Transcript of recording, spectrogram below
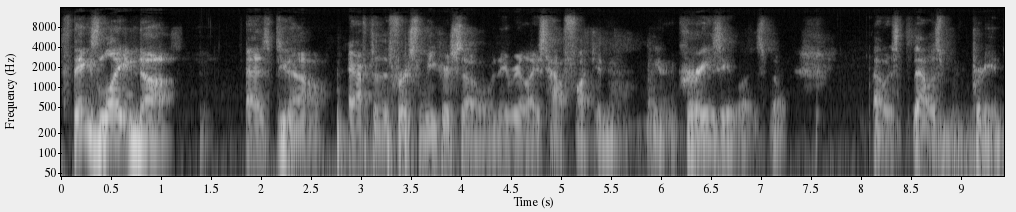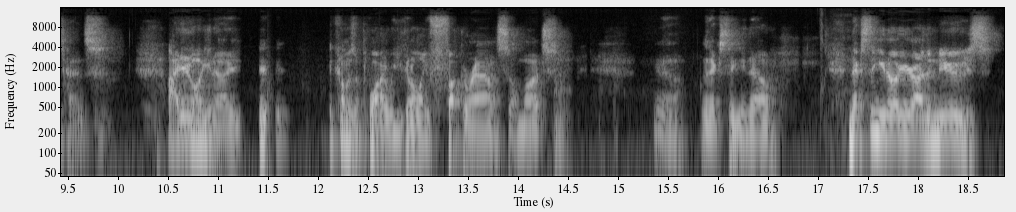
Things lightened up as, you know, after the first week or so when they realized how fucking, you know, crazy it was. But that was that was pretty intense. I didn't know, you know, it, it comes a point where you can only fuck around so much. You know, the next thing you know, next thing you know, you're on the news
